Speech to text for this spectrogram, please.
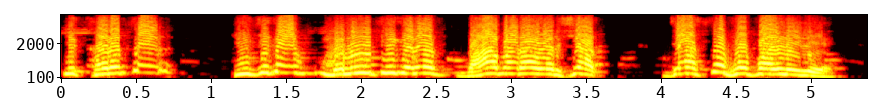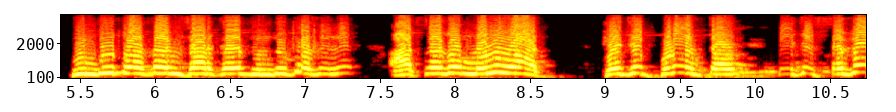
की खर तर ही जी काय मनोवृत्ती गेल्या दहा बारा वर्षात जास्त फोफाळलेली आहे. हिंदुत्वाचा विचार करत हिंदुत्वाचा आजचा जो मनुवाद हे जे पुढे आणतायत त्याचे सगळे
